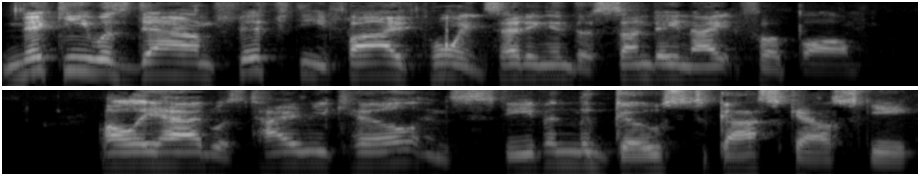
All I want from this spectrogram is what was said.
Nikki was down 55 points heading into Sunday night football. All he had was Tyreek Hill and Stephen the Ghost Gostkowski,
